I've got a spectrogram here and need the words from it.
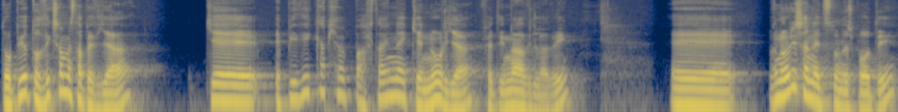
το οποίο το δείξαμε στα παιδιά και επειδή κάποια από αυτά είναι καινούρια, φετινά δηλαδή, ε, γνωρίσαν έτσι τον δεσπότη,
